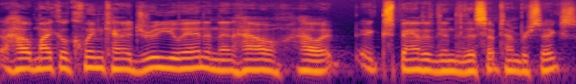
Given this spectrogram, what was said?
how Michael Quinn kind of drew you in, and then how how it expanded into the September 6th?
